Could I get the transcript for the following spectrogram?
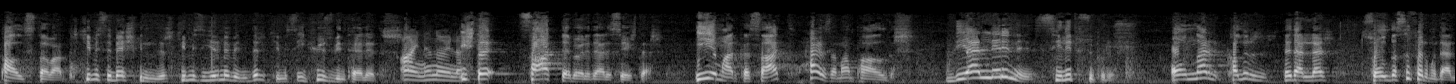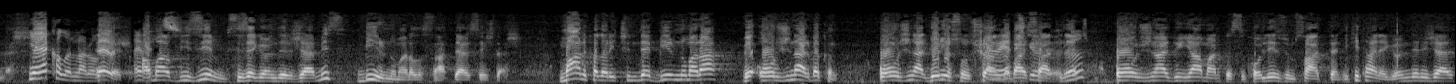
pahalısı da vardır. Kimisi 5 bindir, kimisi 20 bindir, kimisi 200 bin TL'dir. Aynen öyle. İşte saat de böyle değerli seyirciler. İyi marka saat her zaman pahalıdır. Diğerlerini silip süpürür. Onlar kalır ne derler? Solda sıfır mı derler? Yaya kalırlar onlar. Evet, ama bizim size göndereceğimiz bir numaralı saat değerli seyirciler. Markalar içinde bir numara ve orijinal bakın. Orijinal görüyorsunuz şu anda Evet, bay saatini. Orijinal dünya markası Kolezyum saatten iki tane göndereceğiz.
